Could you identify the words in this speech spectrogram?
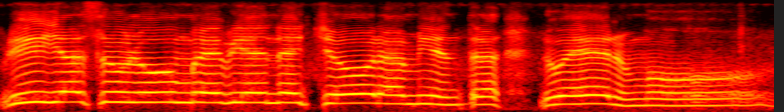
Brilla su lumbre bien hechora mientras duermo.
